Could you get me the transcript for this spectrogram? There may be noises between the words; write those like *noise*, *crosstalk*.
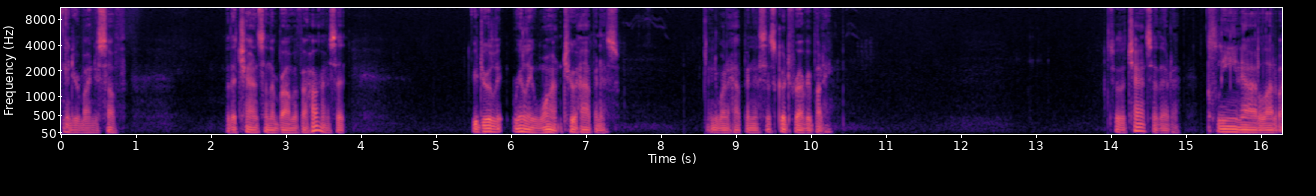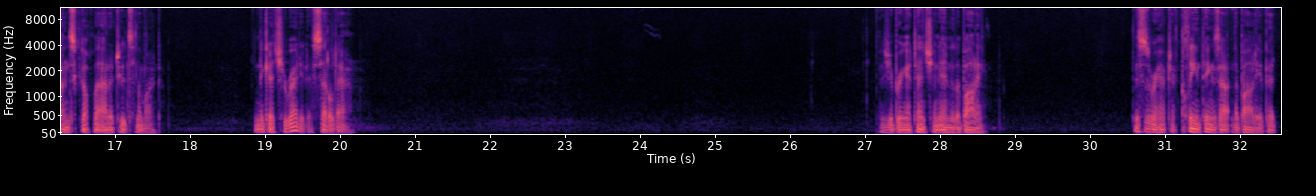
And you remind yourself with a chance on the Brahma Viharas that you do really, really want true happiness, and you want a happiness that's good for everybody. So the chants are there to clean out a lot of unskillful attitudes in the mind and to get you ready to settle down. As you bring attention into the body, this is where you have to clean things out in the body a bit.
